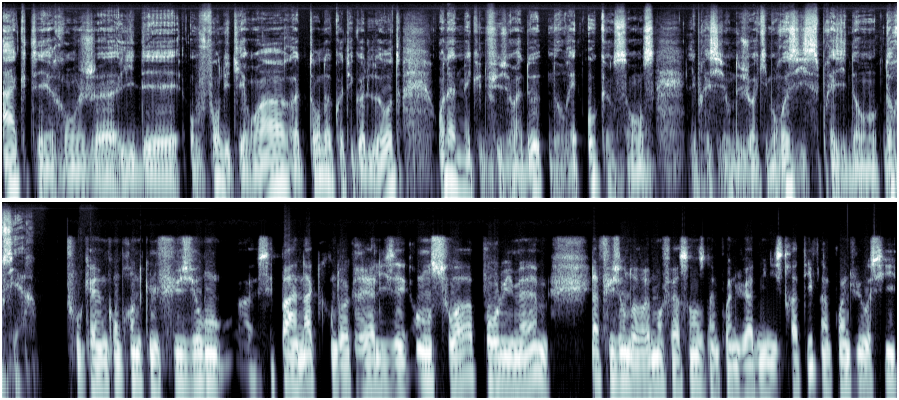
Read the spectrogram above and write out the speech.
acte et rangent euh, l'idée au fond du tiroir, tant d'un côté que de l'autre. On admet qu'une fusion à deux n'aurait aucun sens. Les précisions de Joachim Rosis, président d'Orsière faut quand même comprendre qu'une fusion, c'est pas un acte qu'on doit réaliser en soi, pour lui-même. La fusion doit vraiment faire sens d'un point de vue administratif, d'un point de vue aussi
